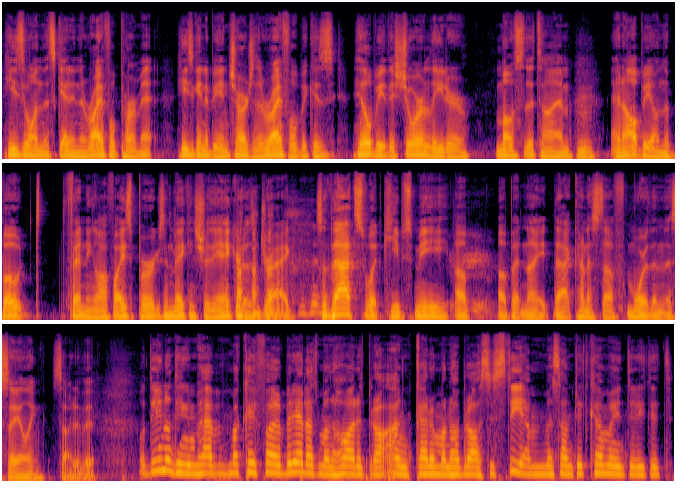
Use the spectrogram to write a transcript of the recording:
he's the one that's getting the rifle permit. He's going to be in charge of the rifle because he'll be the shore leader most of the time, hmm. and I'll be on the boat fending off icebergs and making sure the anchor doesn't drag. So that's what keeps me up up at night. That kind of stuff more than the sailing side of it. Och det är någonting, man kan ju förbereda att man har ett bra ankar och man har bra system, men samtidigt kan man ju inte riktigt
